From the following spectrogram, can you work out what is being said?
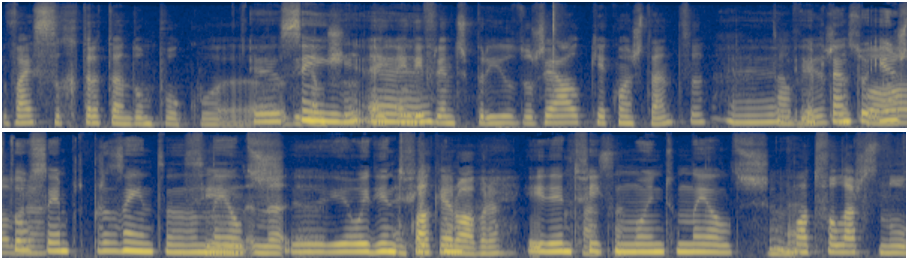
Vai-se retratando um pouco, uh, uh, digamos, em, em, diferentes períodos, é algo que é constante, talvez, portanto, eu obra. estou sempre presente Sim, neles. Na, eu identifico, em qualquer obra. Identifico muito neles. Hum. Pode falar-se no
